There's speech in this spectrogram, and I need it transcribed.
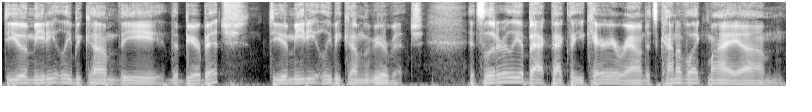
do you immediately become the the beer bitch? Do you immediately become the beer bitch? It's literally a backpack that you carry around. It's kind of like my um,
